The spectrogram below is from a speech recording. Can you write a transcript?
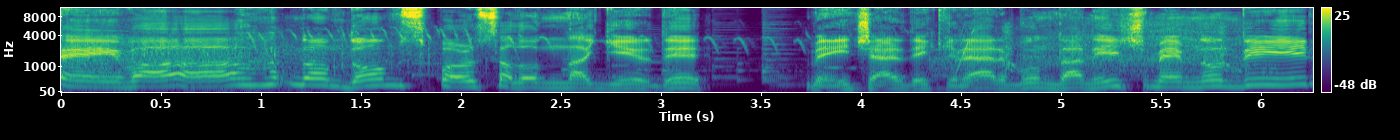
Eyvah! Dom Dom spor salonuna girdi. Ve içeridekiler bundan hiç memnun değil.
